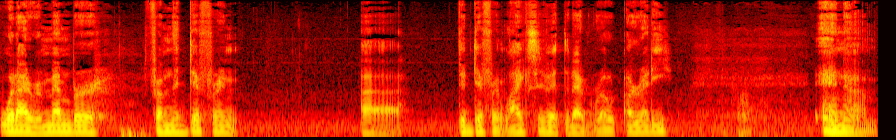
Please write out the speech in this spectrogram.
what I remember from the different uh, the different likes of it that I wrote already. And um,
